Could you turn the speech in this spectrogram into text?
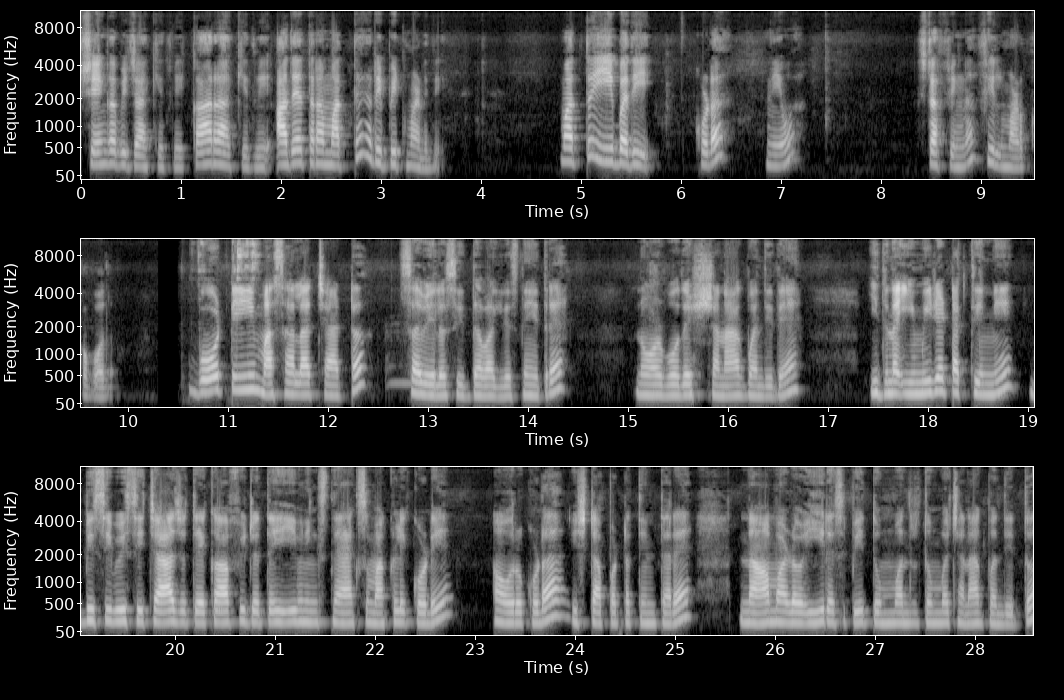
ಶೇಂಗಾ ಬೀಜ ಹಾಕಿದ್ವಿ, ಖಾರ ಹಾಕಿದ್ವಿ, ಅದೇ ಥರ ಮತ್ತೆ ರಿಪೀಟ್ ಮಾಡಿದ್ವಿ. ಮತ್ತು ಈ ಬದಿ ಕೂಡ ನೀವು ಸ್ಟಫಿಂಗ್ನ ಫಿಲ್ ಮಾಡ್ಕೋಬೋದು. ಬೋಟಿ, ಮಸಾಲ ಚಾಟ್ ಸವಿಯಲು ಸಿದ್ಧವಾಗಿದೆ ಸ್ನೇಹಿತರೆ. ನೋಡ್ಬೋದು ಎಷ್ಟು ಚೆನ್ನಾಗಿ ಬಂದಿದೆ. ಇದನ್ನು ಇಮಿಡಿಯೇಟಾಗಿ ತಿನ್ನಿ. ಬಿಸಿ ಬಿಸಿ ಚಹಾ ಜೊತೆ, ಕಾಫಿ ಜೊತೆ ಈವ್ನಿಂಗ್ ಸ್ನ್ಯಾಕ್ಸ್ ಮಕ್ಕಳಿಗೆ ಕೊಡಿ. ಅವರು ಕೂಡ ಇಷ್ಟಪಟ್ಟು ತಿಂತಾರೆ. ನಾ ಮಾಡೋ ಈ ರೆಸಿಪಿ ತುಂಬ ಅಂದರೆ ತುಂಬ ಚೆನ್ನಾಗಿ ಬಂದಿತ್ತು.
